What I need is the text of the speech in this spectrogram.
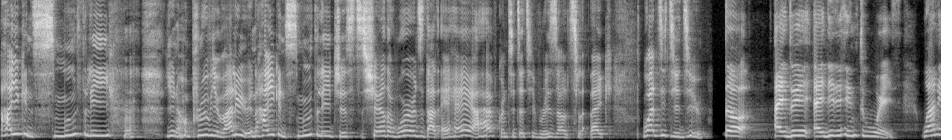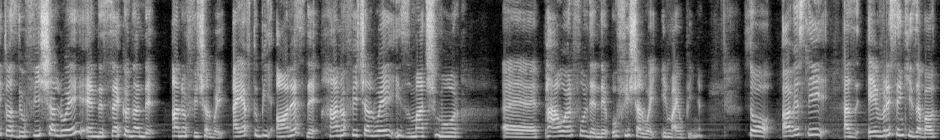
how you can smoothly you know prove your value and how you can smoothly just share the words that hey i have quantitative results like what did you do so I do I did it in two ways. One, it was the official way, and the second one, the unofficial way. I have to be honest, the unofficial way is much more uh, powerful than the official way, in my opinion. So obviously, as everything is about,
